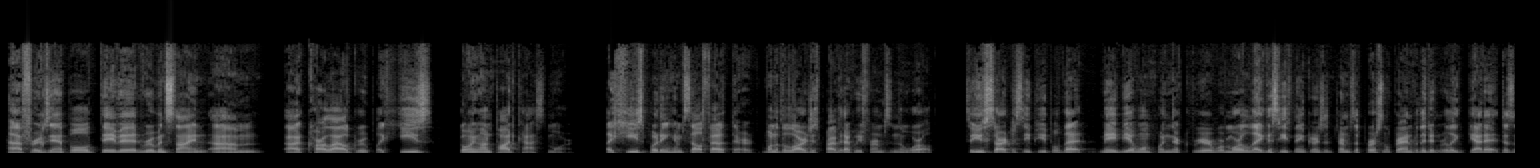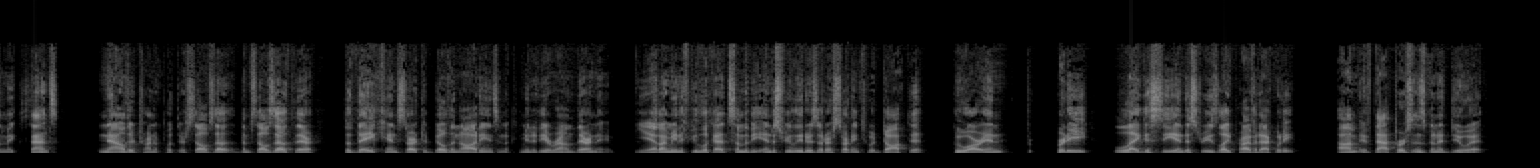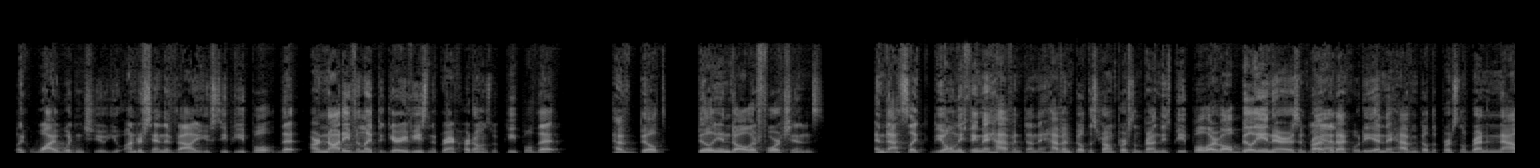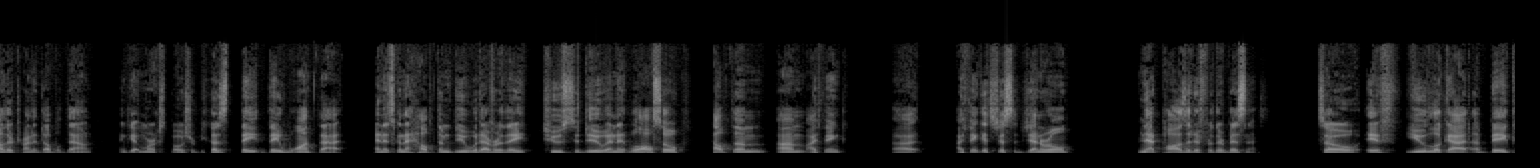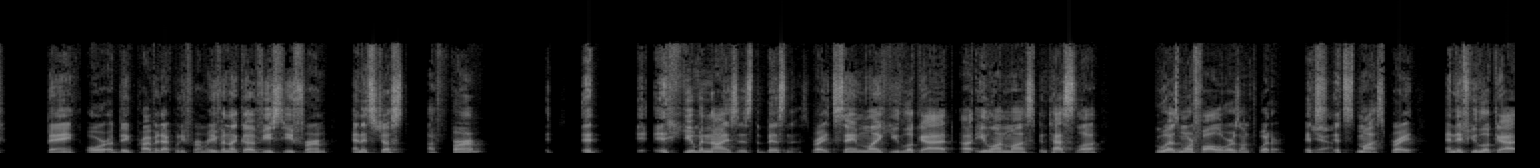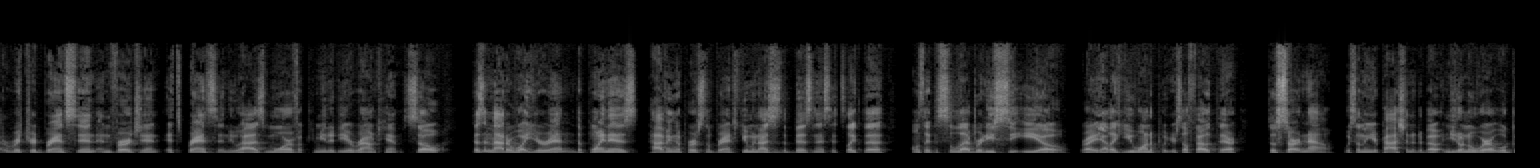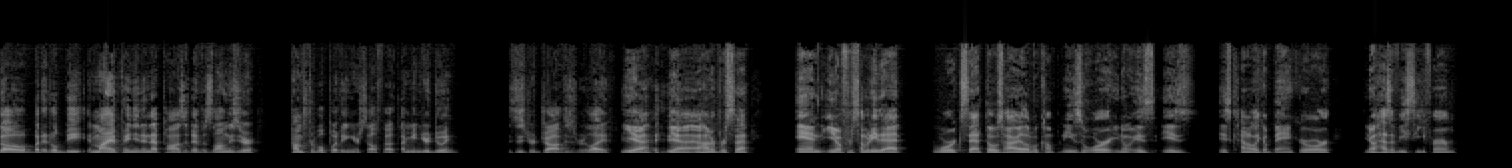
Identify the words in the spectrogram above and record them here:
uh, for example, David Rubenstein, um, uh, Carlyle Group, like he's going on podcasts more. Like he's putting himself out there. One of the largest private equity firms in the world. So you start to see people that maybe at one point in their career were more legacy thinkers in terms of personal brand, where they didn't really get it. It doesn't make sense. Now they're trying to put themselves out themselves out there so they can start to build an audience and a community around their name. yeah. So, I mean, if you look at some of the industry leaders that are starting to adopt it, who are in pr- pretty legacy industries like private equity, um, if that person is going to do it, like, why wouldn't you? You understand the value. You see people that are not even like the Gary V's and the Grant Cardones, but people that have built billion dollar fortunes. And that's like the only thing they haven't done. They haven't built a strong personal brand. These people are all billionaires in private Yeah. equity and they haven't built a personal brand. And now they're trying to double down and get more exposure because they, they want that and it's going to help them do whatever they choose to do, and it will also help them. Um, I think, uh, I think it's just a general net positive for their business. So if you look at a big bank or a big private equity firm, or even like a VC firm, and it's just a firm, it it it humanizes the business, right? Same like you look at uh, Elon Musk and Tesla, who has more followers on Twitter? It's Yeah. it's Musk, right? And if you look at Richard Branson and Virgin, it's Branson who has more of a community around him. So it doesn't matter what you're in. The point is having a personal brand humanizes the business. It's like the almost like the celebrity CEO, right? Yep. Like you want to put yourself out there. So start now with something you're passionate about, and you don't know where it will go, but it'll be, in my opinion, a net positive as long as you're comfortable putting yourself out. I mean, you're doing this is your job, this is your life. Yeah, yeah, hundred percent. And you know, for somebody that works at those higher level companies, or you know, is is is kind of like a banker, or you know, has a VC firm,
